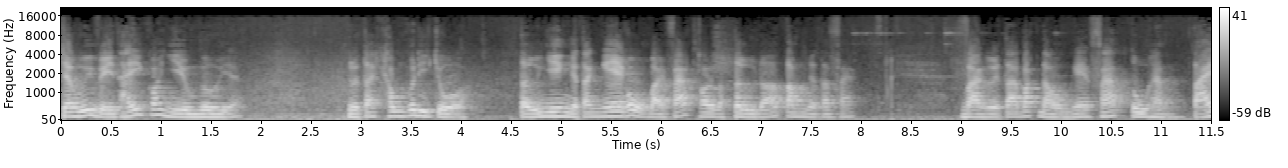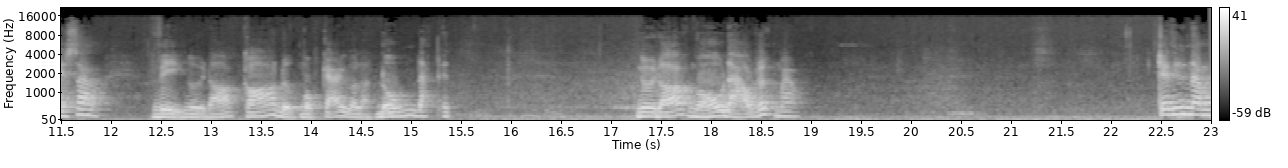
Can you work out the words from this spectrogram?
Cho quý vị thấy có nhiều người á, người ta không có đi chùa. Tự nhiên người ta nghe có một bài pháp thôi và từ đó tâm người ta phát. Và người ta bắt đầu nghe pháp tu hành. Tại sao? Vì người đó có được một cái gọi là đốn đắc ích. Người đó ngộ đạo rất mau. Cái thứ năm,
